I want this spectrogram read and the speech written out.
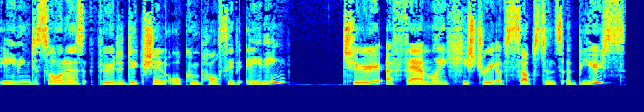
eating disorders, food addiction, or compulsive eating. Two, a family history of substance abuse.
